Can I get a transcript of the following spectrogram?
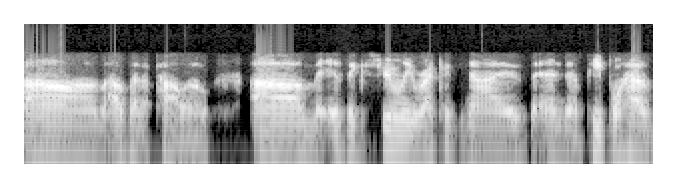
um, outside of Palo, um, is extremely recognized, and uh, people have,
